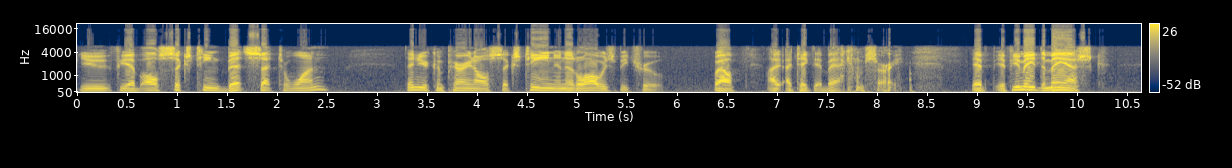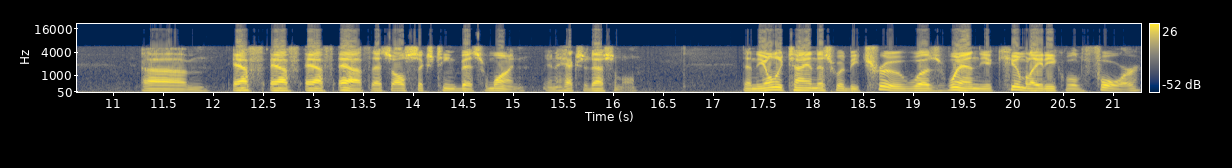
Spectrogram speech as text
You, if you have all 16 bits set to 1, then you're comparing all 16 and it'll always be true. Well, I, I take that back. I'm sorry. If, if you made the mask um, F, F, F, F, that's all 16 bits 1 in a hexadecimal, then the only time this would be true was when the accumulate equaled 4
